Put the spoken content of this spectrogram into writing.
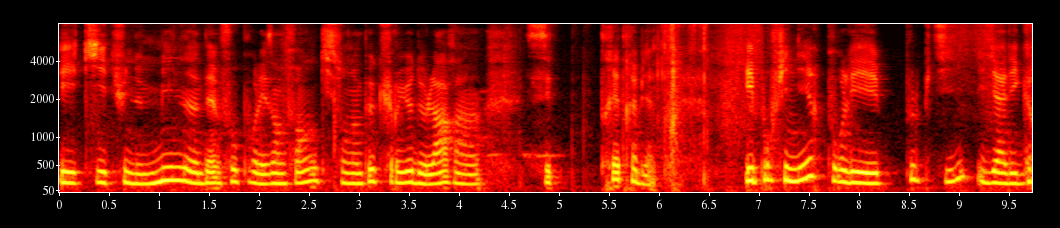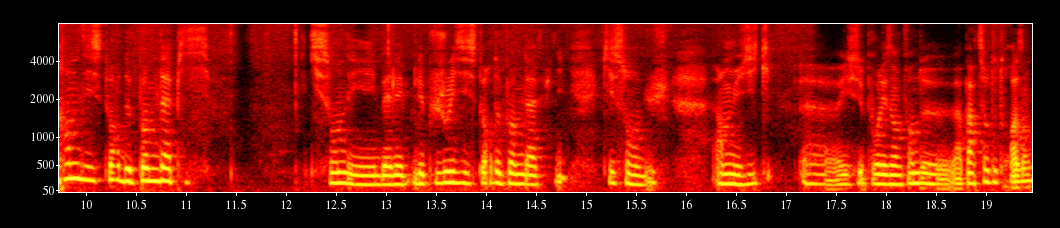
et qui est une mine d'infos pour les enfants qui sont un peu curieux de l'art. Hein. C'est très très bien. Et pour finir, pour les plus petits, il y a les grandes histoires de pommes d'api qui sont des, ben, les, plus jolies histoires de pommes d'api qui sont lues en musique. Euh, et c'est pour les enfants de, à partir de 3 ans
